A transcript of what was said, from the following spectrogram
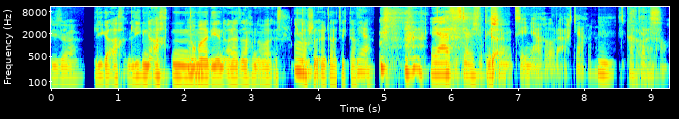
Dieser Liege acht, liegende achten mhm. Nummer, die in alle Sachen, aber ist mhm. doch schon älter als ich dachte. Ja, ja es ist, glaube ich, wirklich da, schon zehn Jahre oder acht Jahre. Ne? Mhm. Das passt krass. ja dann auch.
